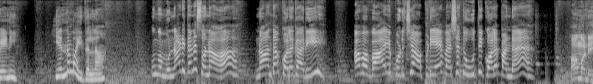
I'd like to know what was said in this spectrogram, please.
வேணி என்னம்மா இதெல்லாம்? உங்க முன்னாடி தானே சொன்னா நான் தான் கொலைகாரி. அவ வாயை புடிச்சு அப்படியே விஷத்தை ஊத்தி கொலை பண்ண. ஆமாண்டி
